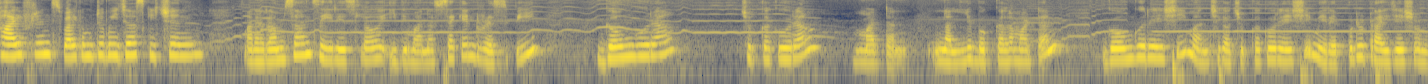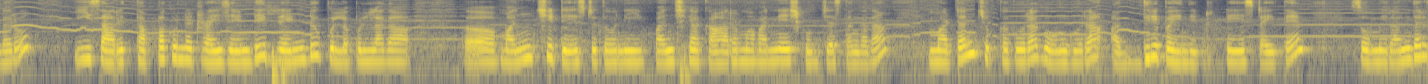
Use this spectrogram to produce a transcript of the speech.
హాయ్ ఫ్రెండ్స్ వెల్కమ్ టు మీజాస్ కిచెన్. మన రంజాన్ సిరీస్లో ఇది మన సెకండ్ రెసిపీ గోంగూర చుక్కకూర మటన్. నల్లి బొక్కల మటన్. గోంగూరేసి మంచిగా చుక్కకూర వేసి మీరు ఎప్పుడు ట్రై చేసి ఉండరు. ఈసారి తప్పకుండా ట్రై చేయండి. రెండు పుల్ల పుల్లగా మంచి టేస్ట్తోని మంచిగా కారం అవన్నీ వేసి కుక్ చేస్తాం కదా. మటన్ చుక్కకూర గోంగూర అదిరిపోయింది టేస్ట్ అయితే. సో మీరందరూ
